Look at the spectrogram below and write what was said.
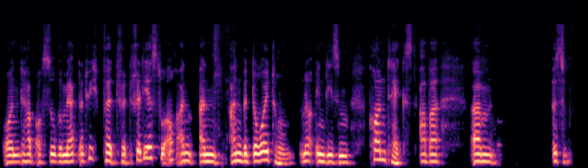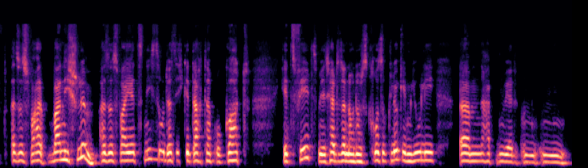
und habe auch so gemerkt, natürlich ver ver verlierst du auch an, an, an Bedeutung ne, in diesem Kontext, aber ähm, es, also es war, war nicht schlimm. Also es war jetzt nicht so, dass ich gedacht habe, oh Gott, jetzt fehlt's mir. Ich hatte dann noch das große Glück, im Juli ähm, hatten wir um,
